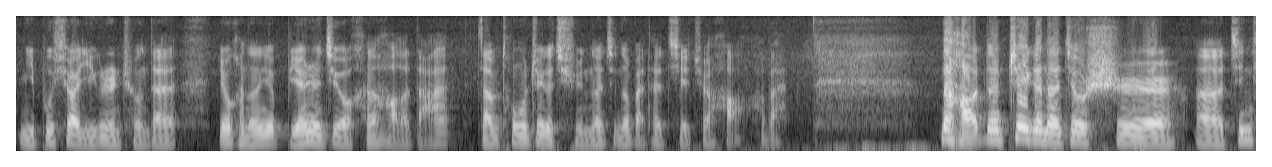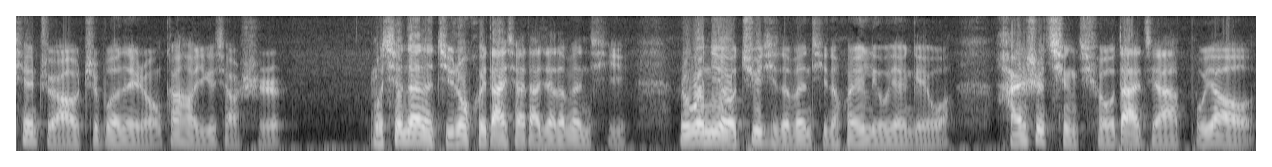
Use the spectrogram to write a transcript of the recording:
你不需要一个人承担，有可能有别人就有很好的答案。咱们通过这个群呢，就能把它解决好，好吧？那好，那这个呢，就是呃今天主要直播内容，刚好一个小时。我现在呢，集中回答一下大家的问题。如果你有具体的问题呢，欢迎留言给我。还是请求大家不要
